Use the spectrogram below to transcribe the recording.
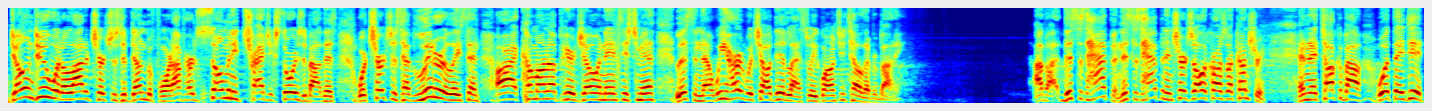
Don't do what a lot of churches have done before. And I've heard so many tragic stories about this where churches have literally said, All right, come on up here, Joe and Nancy Smith. Listen, now we heard what y'all did last week. Why don't you tell everybody? I've, uh, this has happened. This has happened in churches all across our country. And they talk about what they did.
